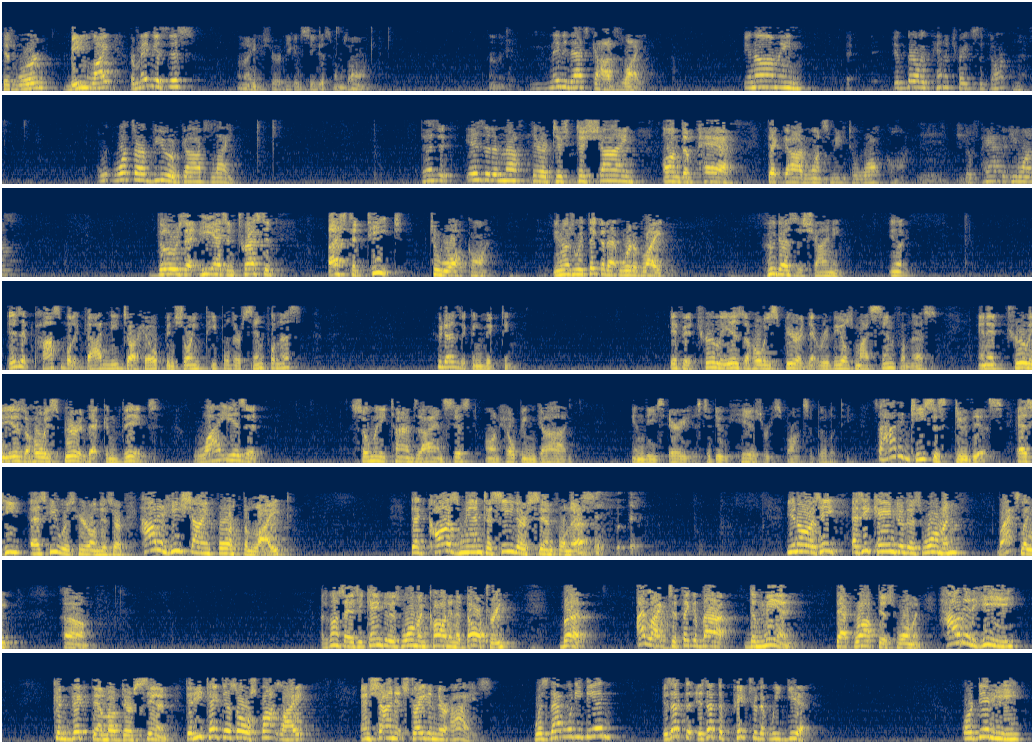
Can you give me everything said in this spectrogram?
His Word being light? Or maybe it's this I'm not even sure if you can see this one's on. Maybe that's God's light. You know, I mean, it barely penetrates the darkness. What's our view of God's light? Does it is it enough there to, to shine on the path that God wants me to walk on? The path that He wants those that He has entrusted us to teach to walk on. You know, as we think of that word of light, who does the shining? You know, is it possible that God needs our help in showing people their sinfulness? Who does the convicting? If it truly is the Holy Spirit that reveals my sinfulness, and it truly is the Holy Spirit that convicts, why is it so many times that I insist on helping God in these areas to do his responsibility. So how did Jesus do this as he as he was here on this earth? How did he shine forth the light that caused men to see their sinfulness? You know, as he as he came to this woman, well, actually, um, I was going to say as he came to this woman caught in adultery, but I like to think about the men that brought this woman. How did he convict them of their sin? Did he take this old spotlight and shine it straight in their eyes? Was that what he did? Is that the, is that the picture that we get? Or did he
